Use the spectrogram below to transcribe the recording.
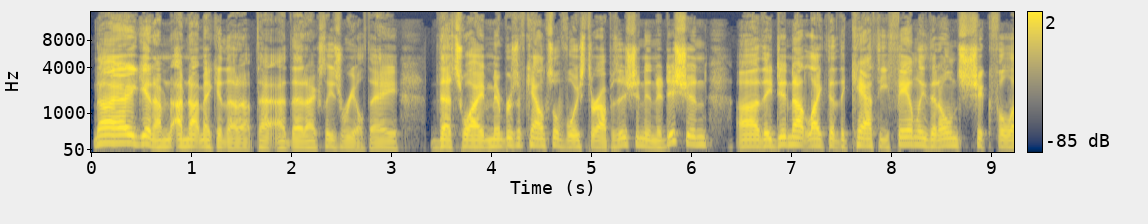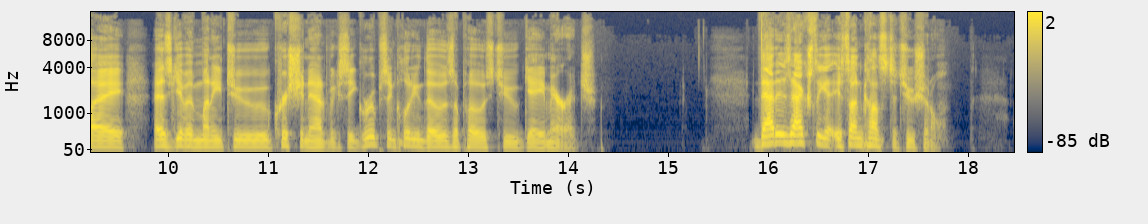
No, again, I'm, I'm not making that up. That that actually is real. They that's why members of council voiced their opposition. In addition, uh, they did not like that the Cathy family that owns Chick Fil A has given money to Christian advocacy groups, including those opposed to gay marriage that is actually it's unconstitutional.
